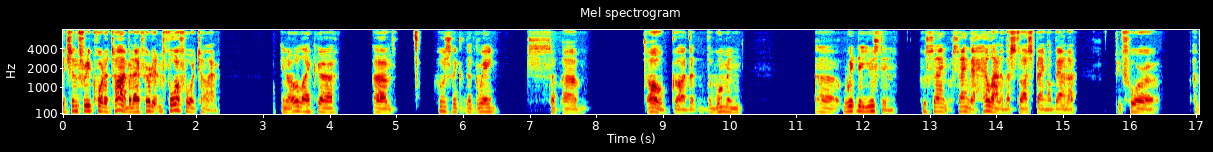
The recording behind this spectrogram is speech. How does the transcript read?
it's in three quarter time, but I've heard it in four four time. You know, like uh, um, who's the the great uh, oh god the the woman uh, Whitney Houston who sang sang the hell out of the Star Spangled Banner before a, a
